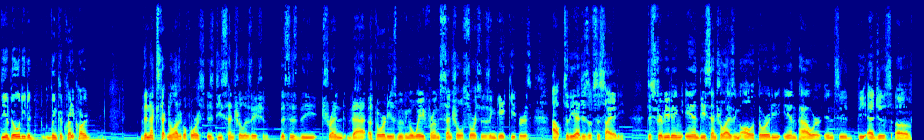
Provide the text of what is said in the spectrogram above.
The ability to link a credit card the next technological force is decentralization. This is the trend that authority is moving away from central sources and gatekeepers out to the edges of society, distributing and decentralizing all authority and power into the edges of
